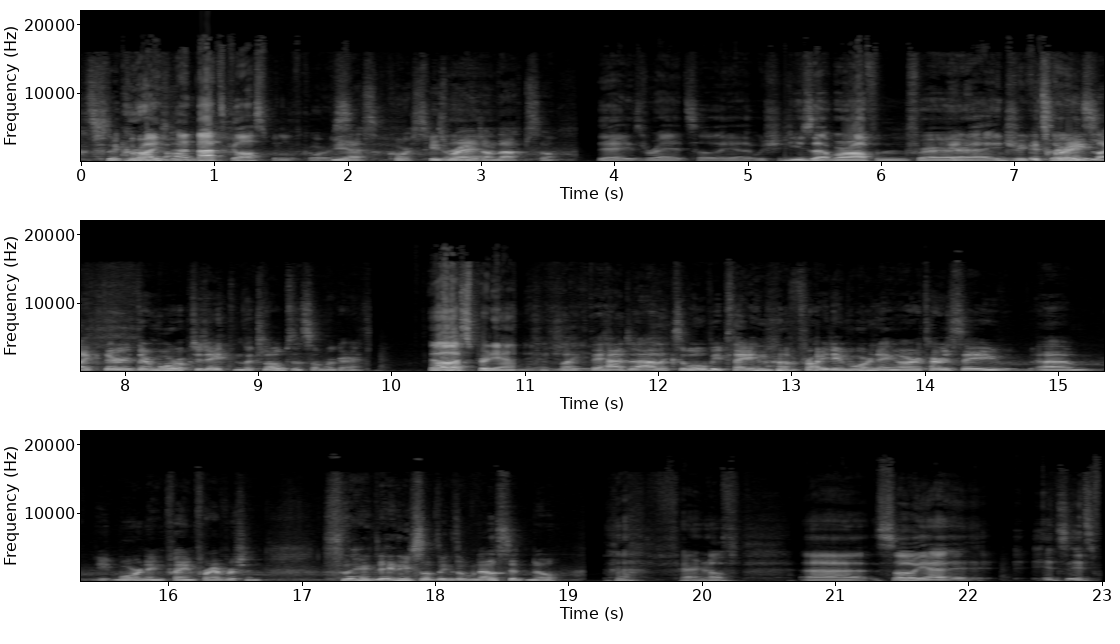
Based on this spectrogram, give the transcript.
That's Right, on. and that's gospel, of course. Yes, of course. He's red Uh, on that, so Yeah, he's red, so yeah, we should use that more often for yeah. uh, injury It's concerns. great. Like they're they're more up to date than the clubs in some regards. no, that's pretty handy. Actually. Like they had Alex Iwobi playing on Friday morning or Thursday um, morning playing for Everton, so they, they knew something someone else didn't know. Fair enough. Uh, so yeah, it, it's it's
